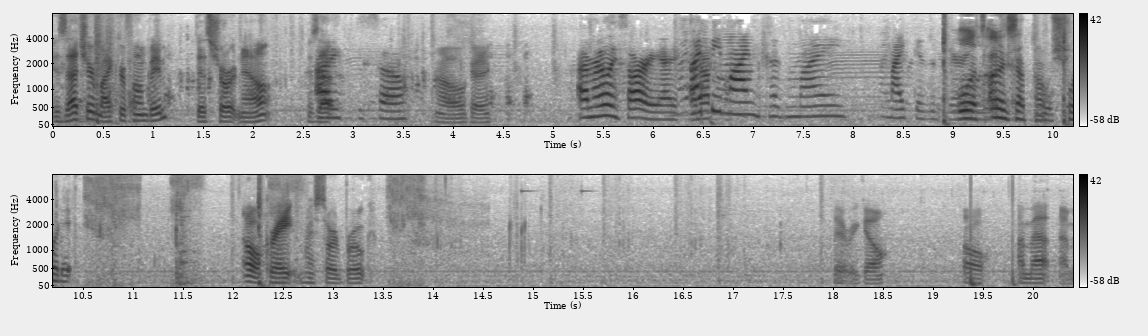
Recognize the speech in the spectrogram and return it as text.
Is that your microphone, babe? That's shorting out? Is that? I think so. Oh, okay. I'm really sorry. I, It I might don't- be mine because my mic isn't very Well, it's good. unacceptable. Oh, sh- Put it. Oh, great. My sword broke. There we go. Oh, I'm at. I'm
